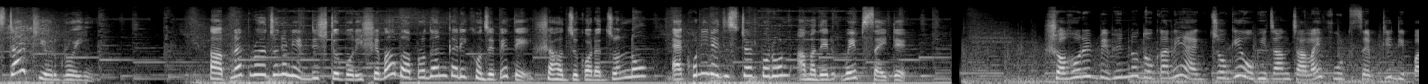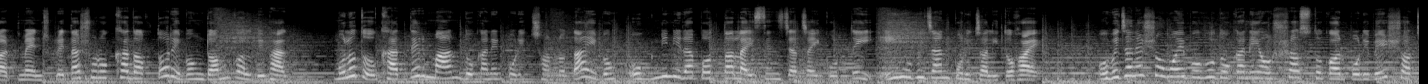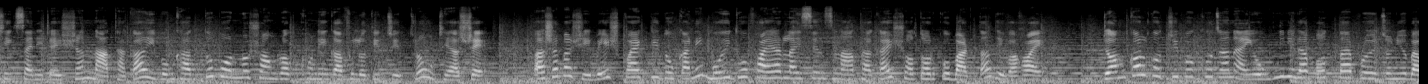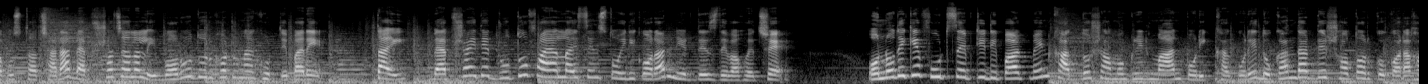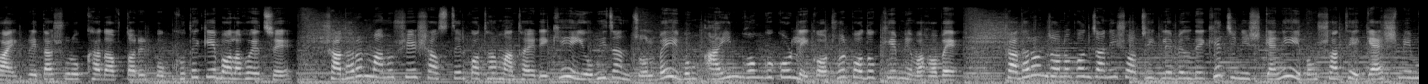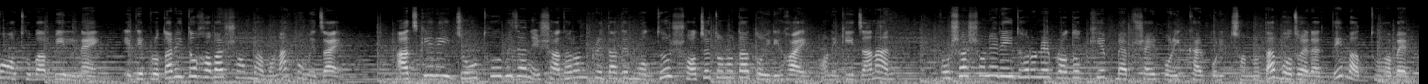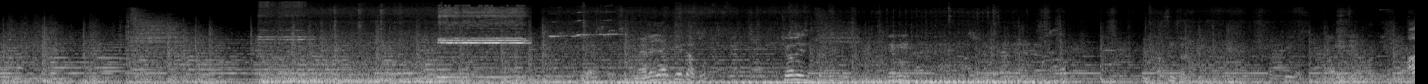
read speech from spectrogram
start your growing আপনার প্রয়োজনে নির্দিষ্ট পরিষেবা বা প্রদানকারী খুঁজে পেতে সাহায্য করার জন্য এখনই রেজিস্টার করুন আমাদের ওয়েবসাইটে শহরের বিভিন্ন দোকানে একযোগে অভিযান চালায় ফুড সেফটি ডিপার্টমেন্ট ক্রেতা সুরক্ষা দপ্তর এবং দমকল বিভাগ। মূলত খাদ্যের মান, দোকানের পরিচ্ছন্নতা এবং অগ্নি নিরাপত্তা লাইসেন্স যাচাই করতেই এই অভিযান পরিচালিত হয়। অভিযানের সময় বহু দোকানে অস্বাস্থ্যকর পরিবেশ, সঠিক স্যানিটেশন না থাকা এবং খাদ্যপণ্য সংরক্ষণে গাফিলতির চিত্র উঠে আসে। পাশাপাশি বেশ কয়েকটি দোকানে বৈধ ফায়ার লাইসেন্স না থাকায় সতর্ক বার্তা দেওয়া হয়। দমকল কর্তৃপক্ষ জানায়, অগ্নি নিরাপত্তার প্রয়োজনীয় ব্যবস্থা ছাড়া ব্যবসা চালালে বড় দুর্ঘটনা ঘটতে পারে। তাই ব্যবসায়ীদের দ্রুত ফায়ার লাইসেন্স তৈরি করার নির্দেশ দেওয়া হয়েছে। অন্যদিকে ফুড সেফটি ডিপার্টমেন্ট খাদ্য সামগ্রীর মান পরীক্ষা করে দোকানদারদের সতর্ক করা হয়। ক্রেতা সুরক্ষা দফতরের পক্ষ থেকে বলা হয়েছে, সাধারণ মানুষের স্বাস্থ্যের কথা মাথায় রেখে এই অভিযান চলবে এবং আইন ভঙ্গ করলে কঠোর পদক্ষেপ নেওয়া হবে। সাধারণ জনগণ জানি সঠিক লেভেল দেখে জিনিস কেনে এবং সাথে ক্যাশ মেমো অথবা বিল নেয়। এতে প্রতারিত হবার সম্ভাবনা কমে যায়। আজকের এই যৌথ অভিযানে সাধারণ ক্রেতাদের মধ্যেও সচেতনতা তৈরি হয়। অনেকেই জানান প্রশাসনের এই ধরনের পদক্ষেপ ব্যবসায়ীর পরীক্ষার পরিচ্ছন্নতা বজায় রাখতে বাধ্য হবে।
